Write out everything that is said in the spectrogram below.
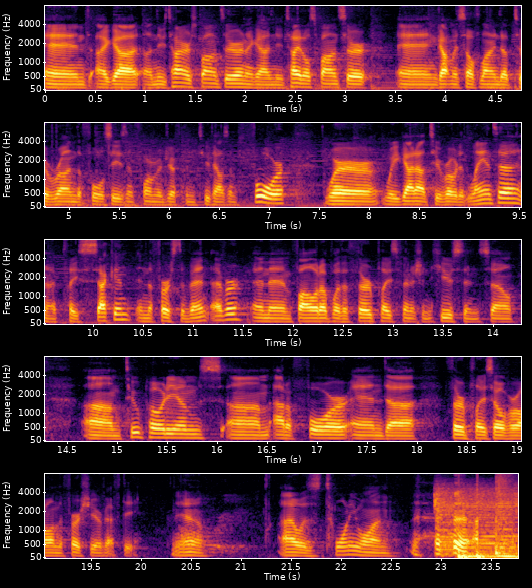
And I got a new tire sponsor and I got a new title sponsor and got myself lined up to run the full season Formula Drift in 2004 where we got out to Road Atlanta and I placed second in the first event ever and then followed up with a third place finish in Houston. So um, two podiums um, out of four, and uh, third place overall in the first year of FD. Yeah, I was 21.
